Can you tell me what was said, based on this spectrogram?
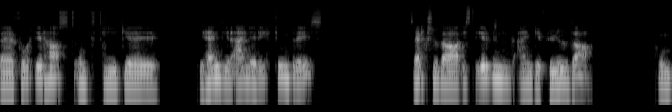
äh, vor dir hast und die, die Hände in eine Richtung drehst, merkst du, da ist irgendein Gefühl da. Und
